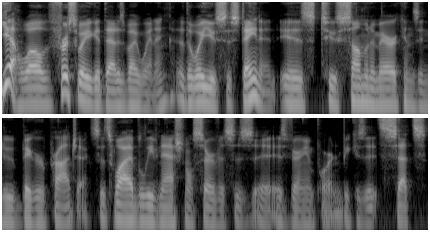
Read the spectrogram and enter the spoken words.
Yeah, well, the first way you get that is by winning. The way you sustain it is to summon Americans into bigger projects. That's why I believe national service is, is very important because it sets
